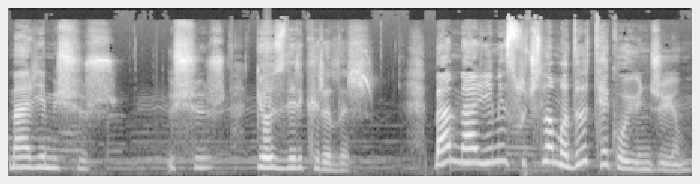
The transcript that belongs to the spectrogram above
Meryem üşür, üşür, gözleri kırılır. Ben Meryem'in suçlamadığı tek oyuncuyum.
